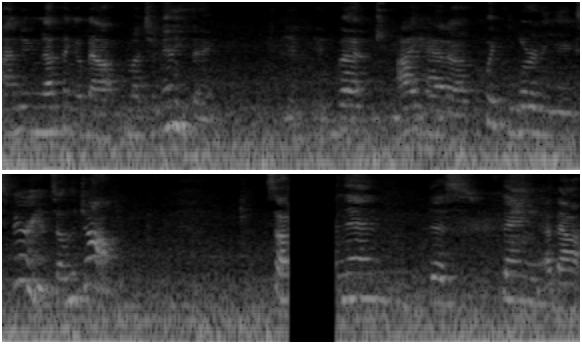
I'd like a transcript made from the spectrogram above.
I knew nothing about much of anything. But I had a quick learning experience on the job. And then this thing about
